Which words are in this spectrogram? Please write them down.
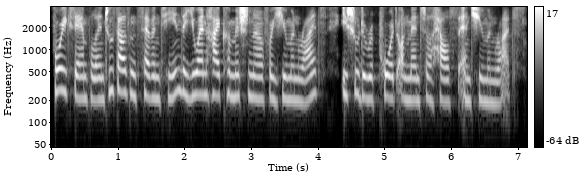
For example, in 2017, the UN High Commissioner for Human Rights issued a report on mental health and human rights.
